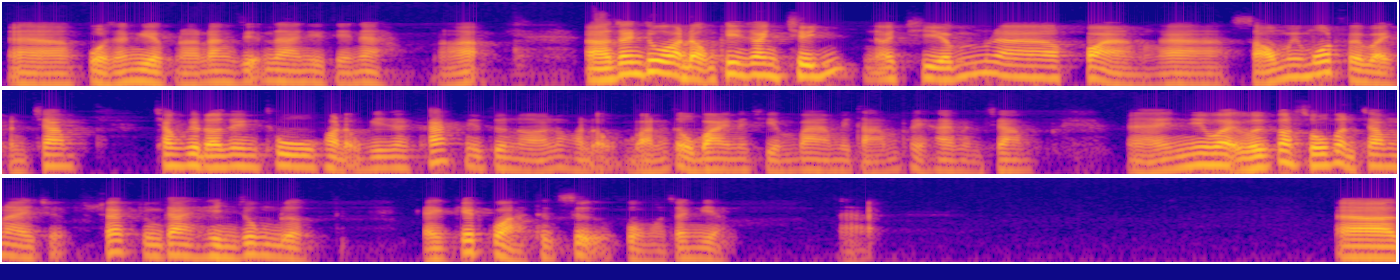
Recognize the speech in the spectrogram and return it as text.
à, của doanh nghiệp nó đang diễn ra như thế nào. Đó. À, doanh thu hoạt động kinh doanh chính nó chiếm à, khoảng à, 61,7% trong khi đó doanh thu hoạt động kinh doanh khác như tôi nói là hoạt động bán tàu bay nó chiếm 38,2% Đấy, như vậy với con số phần trăm này chắc chúng ta hình dung được cái kết quả thực sự của một doanh nghiệp. À,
